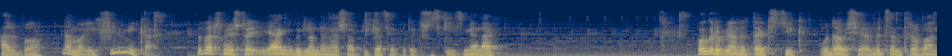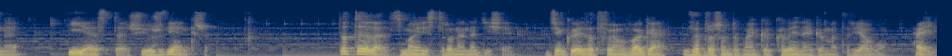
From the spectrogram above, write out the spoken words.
albo na moich filmikach. Zobaczmy jeszcze, jak wygląda nasza aplikacja po tych wszystkich zmianach. Pogrubiony tekścik udał się wycentrowany i jest też już większy. To tyle z mojej strony na dzisiaj. Dziękuję za Twoją uwagę i zapraszam do mojego kolejnego materiału. Hej!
